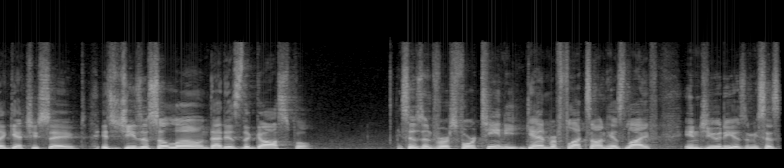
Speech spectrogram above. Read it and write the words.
that gets you saved. It's Jesus alone that is the gospel. He says in verse 14, he again reflects on his life in Judaism. He says,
